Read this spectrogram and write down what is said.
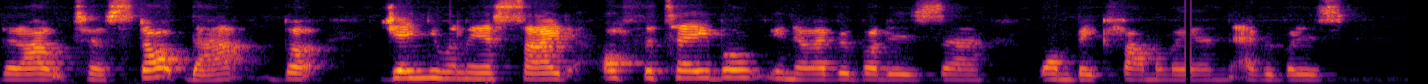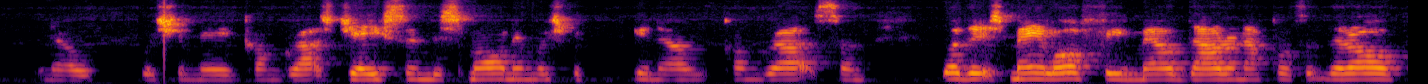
they're out to stop that, but genuinely aside off the table, you know, everybody's uh, one big family and everybody's, you know, wishing me congrats. Jason this morning wished me, you know, congrats. And whether it's male or female, Darren Appleton, they're all,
